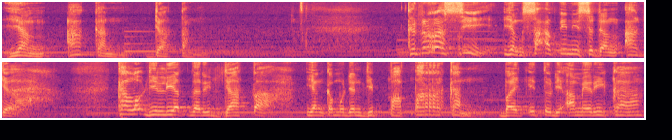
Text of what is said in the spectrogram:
yang akan datang. Generasi yang saat ini sedang ada, kalau dilihat dari data yang kemudian dipaparkan, baik itu di Amerika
